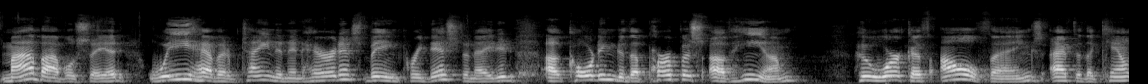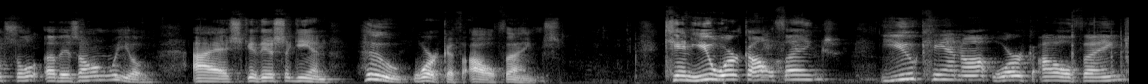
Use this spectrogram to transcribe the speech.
My Bible said, We have obtained an inheritance, being predestinated according to the purpose of Him who worketh all things after the counsel of His own will. I ask you this again who worketh all things? Can you work all things? You cannot work all things.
